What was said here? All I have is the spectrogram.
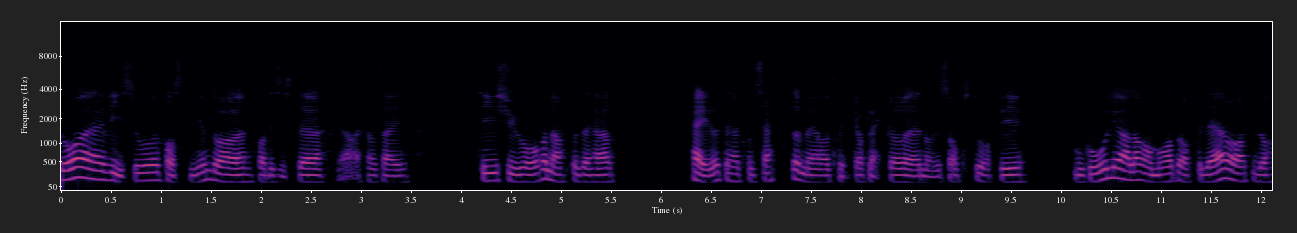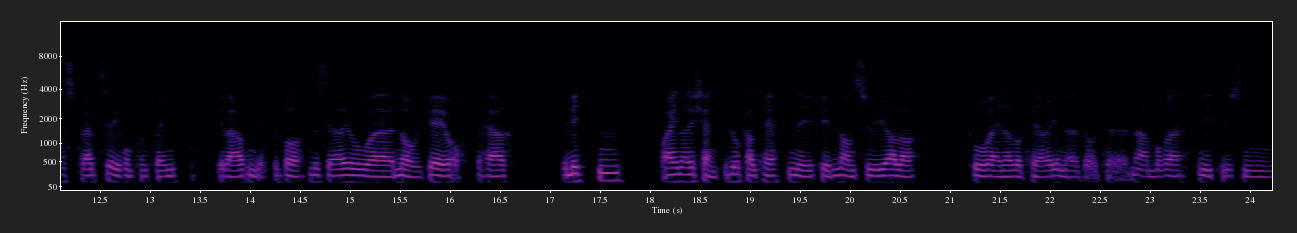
nå eh, viser jo forskningen da, for de siste ja, si, 10-20 årene at det her, hele dette konseptet med å trykke flekker er noe som oppsto oppi Mongolia eller området oppi der, og at det da har spredd seg rundt omkring i verden etterpå. Vi ser jo eh, Norge er jo oppe her i midten, og en av de kjente lokalitetene i Finland, Sujala, hvor en av dateringene er til nærmere 9000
